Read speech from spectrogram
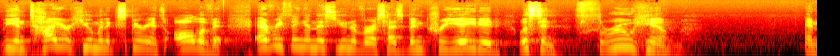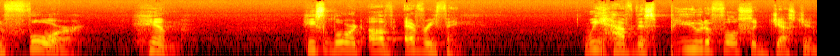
the entire human experience, all of it, everything in this universe has been created, listen, through Him and for Him. He's Lord of everything we have this beautiful suggestion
